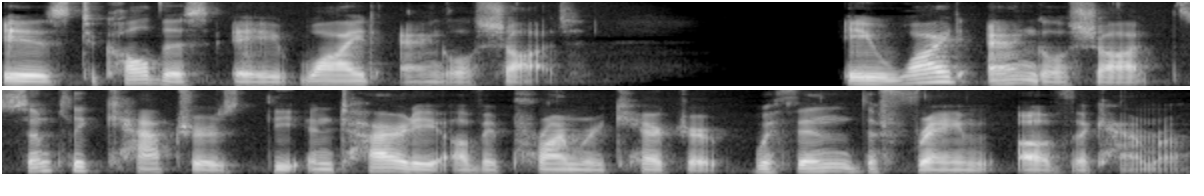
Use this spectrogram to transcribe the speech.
is to call this a wide angle shot. A wide angle shot simply captures the entirety of a primary character within the frame of the camera.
